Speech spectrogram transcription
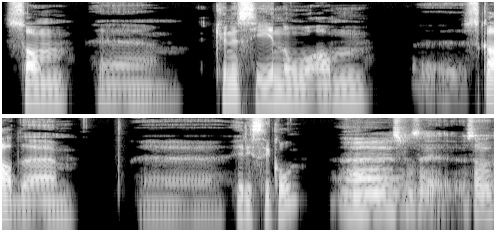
som øh, kunne si noe om skaderisikoen? Uh, så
